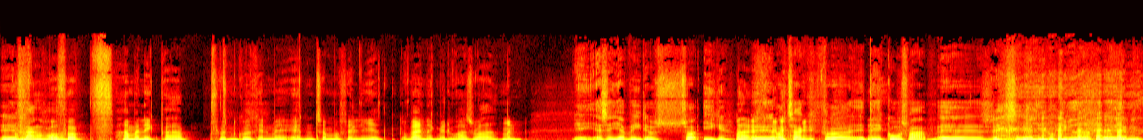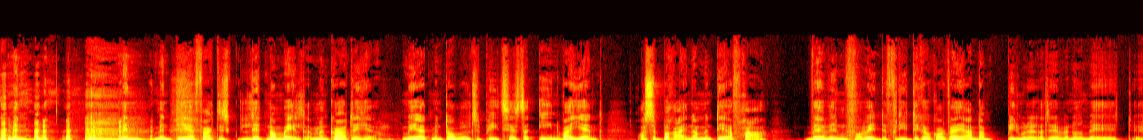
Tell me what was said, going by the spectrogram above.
øh, langhåret. Hvorfor har man ikke bare fået den godkendt med 18 tommerfælge? Jeg regner ikke med, at du har svaret, men Altså, jeg ved det jo så ikke, Nej. øh, og tak for øh, det gode svar, øh, som jeg lige kunne give videre. Øh, men, men, men det er faktisk lidt normalt, at man gør det her, med at man WLTP-tester en variant, og så beregner man derfra, hvad vil man forvente, fordi det kan jo godt være i andre bilmodeller, det er noget med, øh,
